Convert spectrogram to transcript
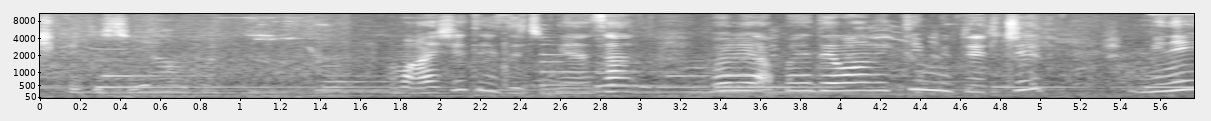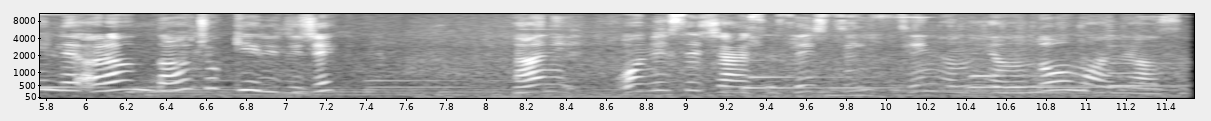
içgüdüsü yavrum. Ama Ayşe teyzeciğim yani sen böyle yapmaya devam ettiğin müddetçe Mine ile aran daha çok gerilecek. Yani o ne seçerse seçsin senin onun yanında olman lazım.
